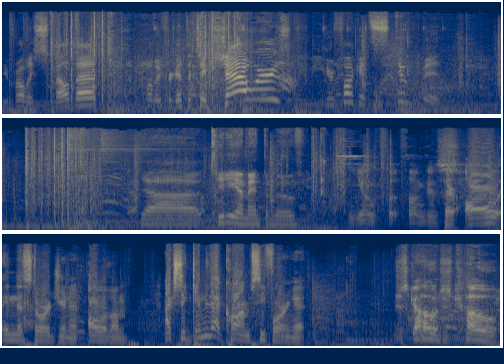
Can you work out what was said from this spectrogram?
You probably smell bad. You probably forget to take showers. You're fucking stupid. Yeah, TDM ain't the move. Young foot fungus. They're all in the storage unit. All of them. Actually, give me that car. I'm C4ing it. Just go, just go.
